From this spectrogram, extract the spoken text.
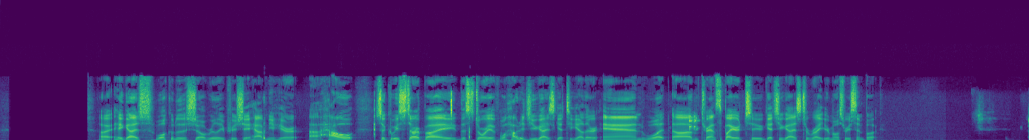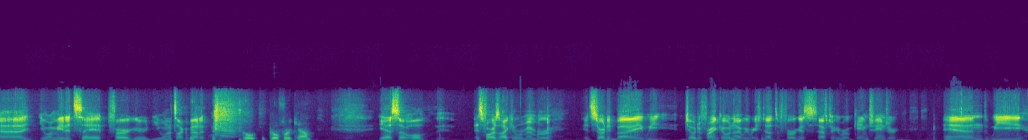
All right, hey guys, welcome to the show. Really appreciate having you here. Uh, how? So, can we start by the story of well, how did you guys get together, and what um, transpired to get you guys to write your most recent book? Uh, you want me to say it, Ferg, or do you want to talk about it? go go for it, Cam. Yeah. So, well, as far as I can remember, it started by we Joe DeFranco and I we reached out to Fergus after he wrote Game Changer, and we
